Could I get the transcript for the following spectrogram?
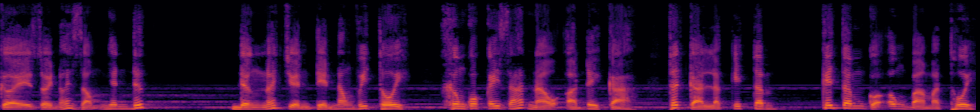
cười rồi nói giọng nhân đức. Đừng nói chuyện tiền nong với tôi, Không có cái giá nào ở đây cả. Tất cả là cái tâm Cái tâm của ông bà mà thôi.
